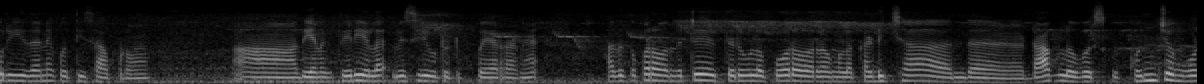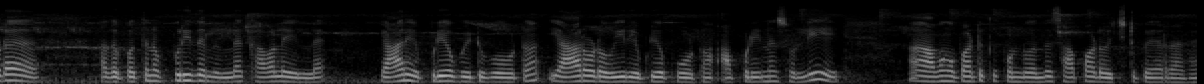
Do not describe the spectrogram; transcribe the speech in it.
குருவி தானே கொத்தி சாப்பிடும். அது எனக்கு தெரியலை. விசிறி விட்டுட்டு போயிடுறாங்க. அதுக்கப்புறம் வந்துட்டு தெருவில் போகிற வரவங்களை கடித்தா இந்த டாக் லவர்ஸ்க்கு கொஞ்சம் கூட அதை பற்றின புரிதல் இல்லை கவலை இல்லை. யார் எப்படியோ போயிட்டு போகட்டும் யாரோட உயிர் எப்படியோ போகட்டும் அப்படின்னு சொல்லி அவங்க பாட்டுக்கு கொண்டு வந்து சாப்பாடு வச்சுட்டு போயிடுறாங்க.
